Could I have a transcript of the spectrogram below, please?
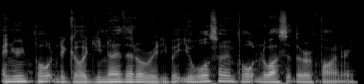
And you're important to God. You know that already, but you're also important to us at the refinery.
